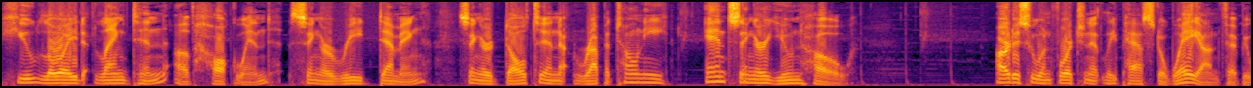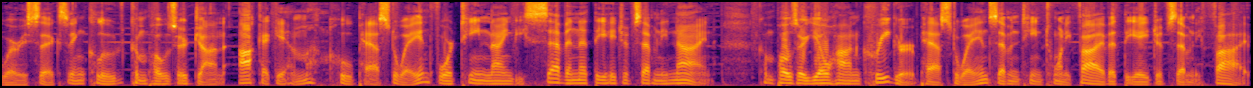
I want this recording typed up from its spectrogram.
Huw Lloyd Langton of Hawkwind, singer Reed Deming, singer Dalton Rapattoni, and singer Yoon Ho. Artists who unfortunately passed away on February 6 include composer John Ockeghem, who passed away in 1497 at the age of 79. Composer Johann Krieger passed away in 1725 at the age of 75.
